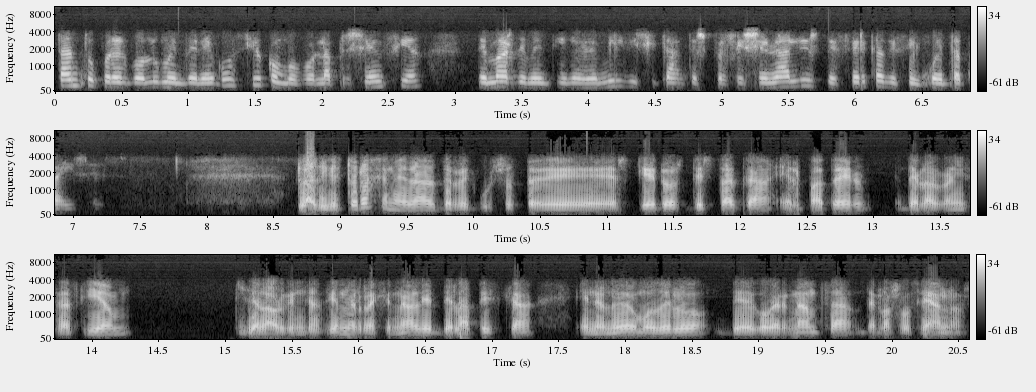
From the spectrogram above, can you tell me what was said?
tanto por el volumen de negocio como por la presencia de más de 29.000 visitantes profesionales de cerca de 50 países. La directora general de Recursos Pesqueros destaca el papel de la organización y de las organizaciones regionales de la pesca en el nuevo modelo de gobernanza de los océanos.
